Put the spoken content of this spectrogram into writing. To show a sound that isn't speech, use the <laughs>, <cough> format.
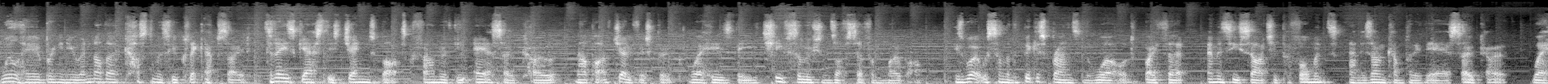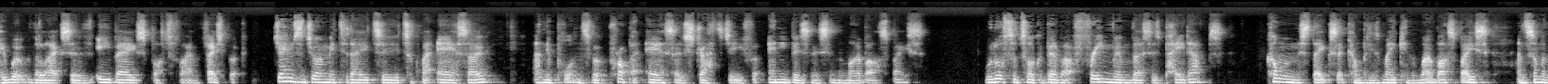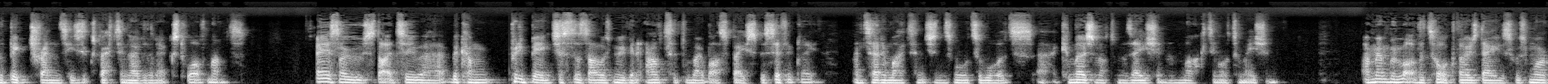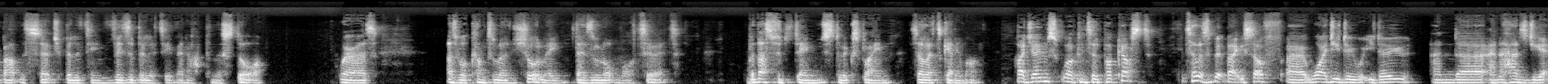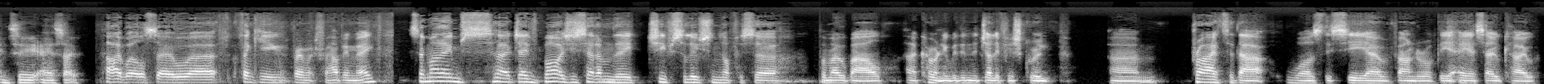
Will here bringing you another Customers Who Click episode. Today's guest is James Bott, founder of the ASO Co., now part of Jellyfish Group, where he's the Chief Solutions Officer for mobile. He's worked with some of the biggest brands in the world, both at M&C Saatchi Performance and his own company, the ASO Co., where he worked with the likes of eBay, Spotify, and Facebook. James has joined me today to talk about ASO and the importance of a proper ASO strategy for any business in the mobile space. We'll also talk a bit about freemium versus paid apps common mistakes that companies make in the mobile space, and some of the big trends he's expecting over the next 12 months. ASO started to uh, become pretty big just as I was moving out of the mobile space specifically and turning my attentions more towards uh, conversion optimization and marketing automation. I remember a lot of the talk those days was more about the searchability and visibility of an app in the store, whereas, as we'll come to learn shortly, there's a lot more to it. But that's for James to explain, so let's get him on. Hi, James. Welcome to the podcast. Tell us a bit about yourself. Uh, why do you do what you do, and uh, and how did you get into ASO? Hi, Will. So uh, thank you very much for having me. So my name's uh, James Bott. As you said, I'm the Chief Solutions Officer for mobile, uh, currently within the Jellyfish Group. Um, prior to that, was the CEO and founder of the ASO Co,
